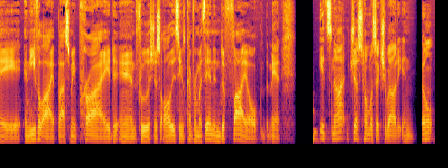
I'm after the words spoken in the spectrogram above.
a an evil eye, blasphemy, pride, and foolishness. All these things come from within and defile the man. It's not just homosexuality, and don't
